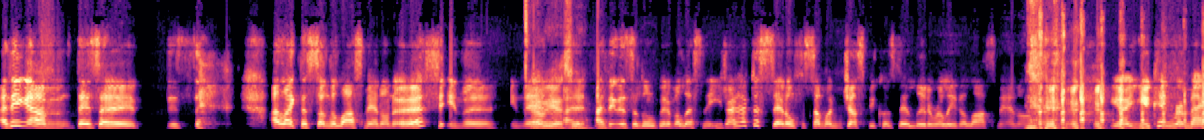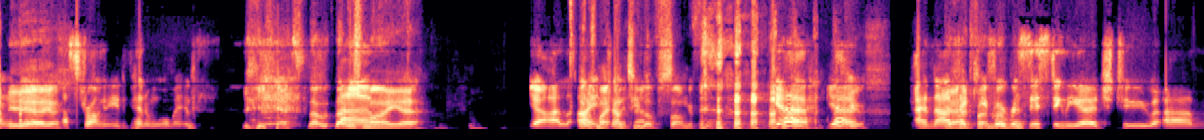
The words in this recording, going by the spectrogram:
I think um there's a there's I like the song "The Last Man on Earth" in the in there. Oh, yes, I, yeah. I think there's a little bit of a lesson that you don't have to settle for someone just because they're literally the last man on Earth. you know, you can remain Yeah, a, yeah. a strong and independent woman. yes, that, that was Um, my uh, Yeah, I, that I was my anti-love song. If you... Yeah, Thank yeah, you. and uh, Yeah, thank you for with that. resisting the urge to um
